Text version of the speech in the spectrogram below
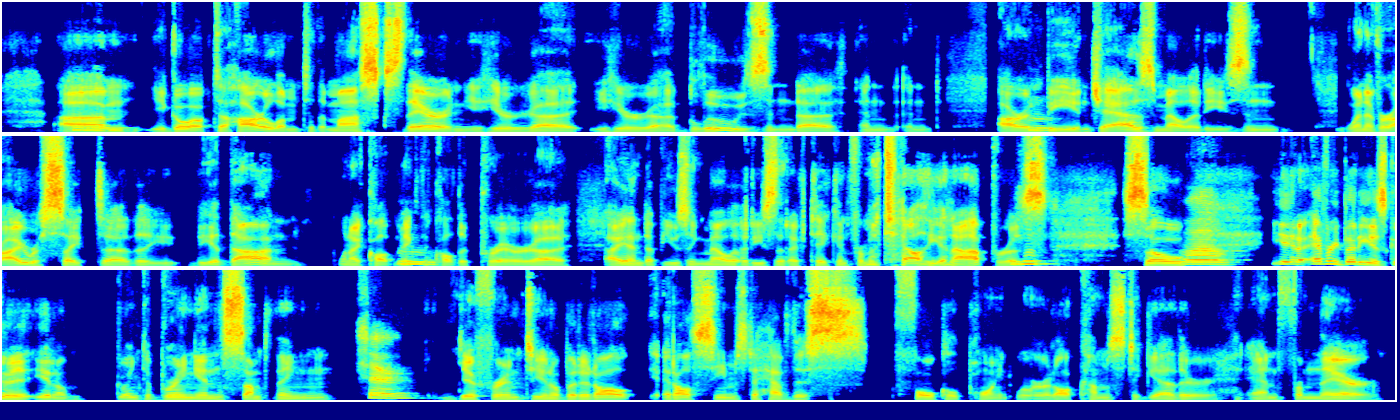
Um, mm-hmm. You go up to Harlem to the mosques there, and you hear uh, you hear uh, blues and uh, and and R and B mm. and jazz melodies, and whenever I recite uh, the the Adhan, when I call make mm. the call to prayer, uh, I end up using melodies that I've taken from Italian operas. so wow. you know, everybody is going to you know going to bring in something sure. different, you know, but it all it all seems to have this focal point where it all comes together, and from there,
